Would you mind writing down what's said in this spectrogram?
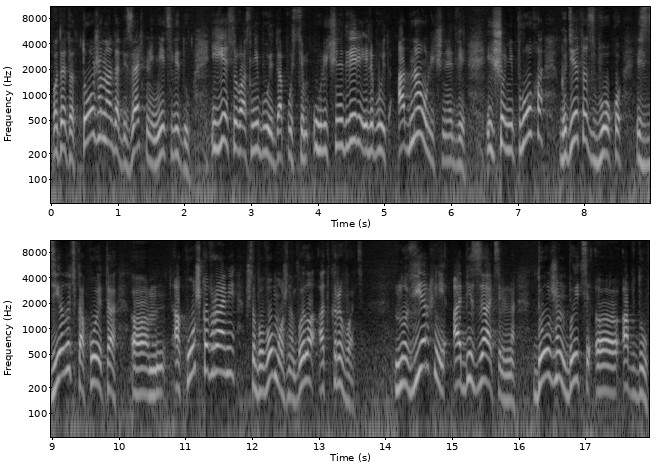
Вот это тоже надо обязательно иметь в виду. И если у вас не будет, допустим, уличной двери, или будет одна уличная дверь, еще неплохо где-то сбоку сделать какое-то э, окошко в раме, чтобы его можно было открывать но верхний обязательно должен быть э, обдув,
